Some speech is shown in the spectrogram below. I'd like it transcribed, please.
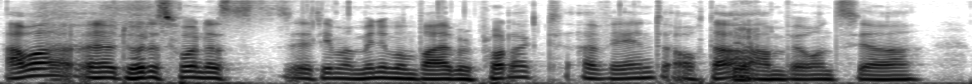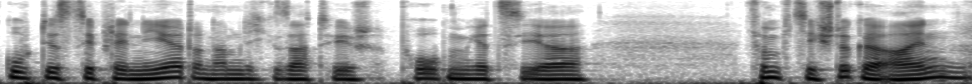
Aber äh, du hattest vorhin das Thema Minimum Viable Product erwähnt. Auch da ja. haben wir uns ja gut diszipliniert und haben nicht gesagt, wir proben jetzt hier 50 Stücke ein,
